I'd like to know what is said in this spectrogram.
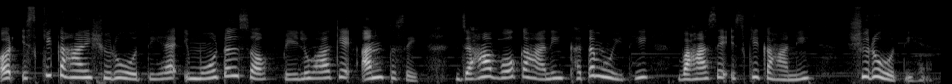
और इसकी कहानी शुरू होती है इमोटल्स ऑफ़ बेलुहा के अंत से, जहाँ वो कहानी ख़त्म हुई थी, वहाँ से इसकी कहानी शुरू होती है।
